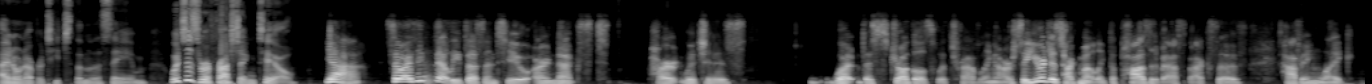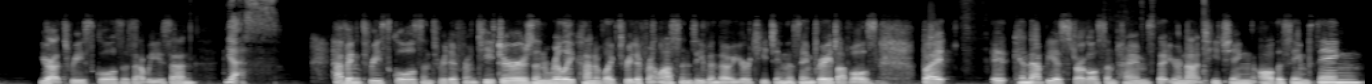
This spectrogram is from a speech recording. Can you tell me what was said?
I don't ever teach them the same, which is refreshing too. Yeah. So I think that leads us into our next part, which is what the struggles with traveling are. So you were just talking about like the positive aspects of having like you're at three schools, is that what you said? Yes. Having three schools and three different teachers and really kind of like three different lessons, even though you're teaching the same grade levels. But it can that be a struggle sometimes that you're not teaching all the same thing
